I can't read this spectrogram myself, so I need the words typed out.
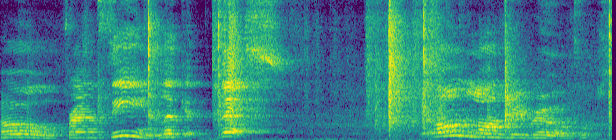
oh, Francine, look at this. Their own laundry room. Oops.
